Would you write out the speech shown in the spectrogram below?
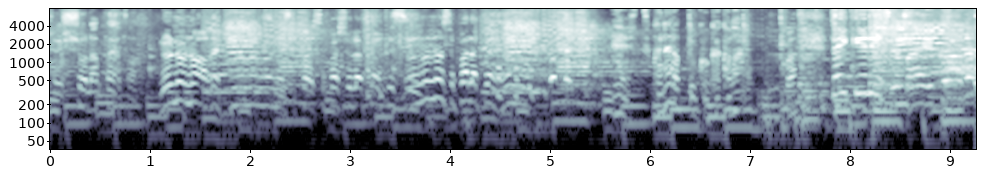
T'es chaud lapin, toi. Non, non, non, arrête. Non, non, non, c'est pas, c'est pas chaud lapin. Non, non, non, c'est pas lapin. Non, non. Eh, tu connais la plus Coca-Cola? Quoi? Take it easy, my brother,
